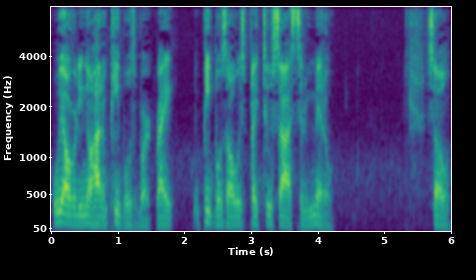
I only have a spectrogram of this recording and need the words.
we already know how them peoples work, right? The peoples always play two sides to the middle. So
